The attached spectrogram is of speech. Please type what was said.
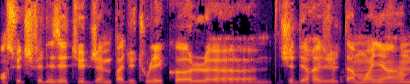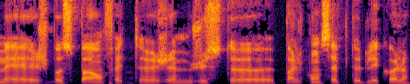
Ensuite, je fais des études. J'aime pas du tout l'école. J'ai des résultats moyens, mais je bosse pas en fait. J'aime juste pas le concept de l'école.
